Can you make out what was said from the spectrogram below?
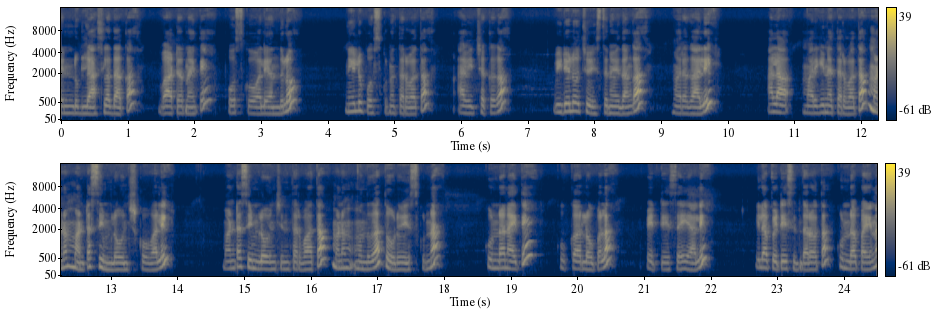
రెండు గ్లాసుల దాకా వాటర్ని అయితే పోసుకోవాలి అందులో. నీళ్ళు పోసుకున్న తర్వాత అవి చక్కగా వీడియోలో చూపిస్తున్న విధంగా మరగాలి. అలా మరిగిన తర్వాత మనం మంట సిమ్లో ఉంచుకోవాలి. మంట సిమ్లో ఉంచిన తర్వాత మనం ముందుగా తోడు వేసుకున్న కుండనైతే కుక్కర్ లోపల పెట్టేసేయాలి. ఇలా పెట్టేసిన తర్వాత కుండ పైన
